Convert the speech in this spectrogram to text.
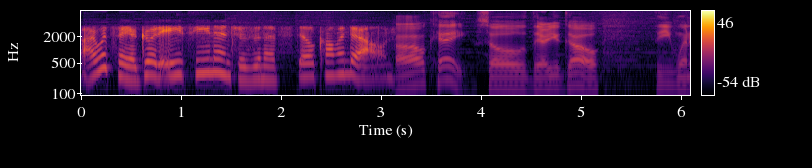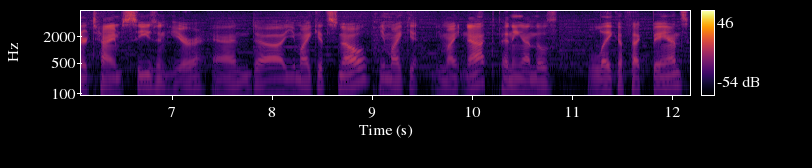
I would say, a good 18 inches, and it's still coming down. Okay, so there you go. The wintertime season here, and uh, you might get snow, you might get, you might not, depending on those lake effect bands.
